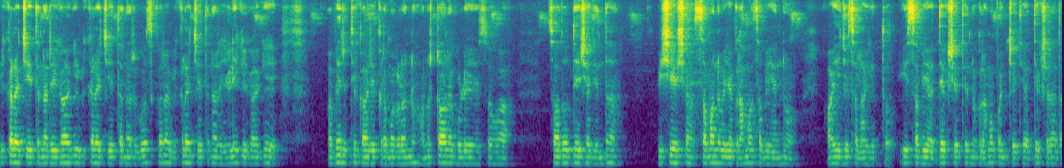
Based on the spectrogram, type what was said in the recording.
ವಿಕಲಚೇತನರಿಗಾಗಿ ವಿಕಲಚೇತನರಿಗೋಸ್ಕರ ವಿಕಲಚೇತನರ ಏಳಿಗೆಗಾಗಿ ಅಭಿವೃದ್ಧಿ ಕಾರ್ಯಕ್ರಮಗಳನ್ನು ಅನುಷ್ಠಾನಗೊಳಿಸುವ ಸದುದ್ದೇಶದಿಂದ ವಿಶೇಷ ಸಮನ್ವಯ ಗ್ರಾಮ ಸಭೆಯನ್ನು ಆಯೋಜಿಸಲಾಗಿತ್ತು. ಈ ಸಭೆಯ ಅಧ್ಯಕ್ಷತೆಯನ್ನು ಗ್ರಾಮ ಪಂಚಾಯಿತಿ ಅಧ್ಯಕ್ಷರಾದ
